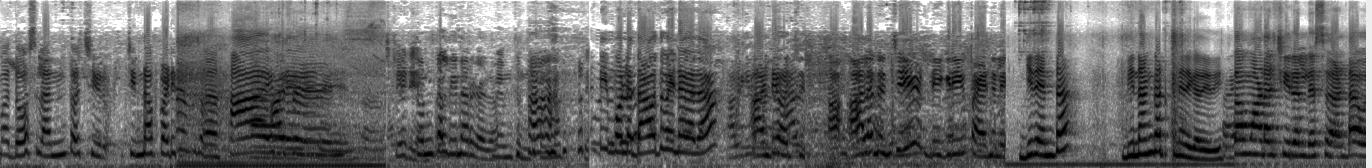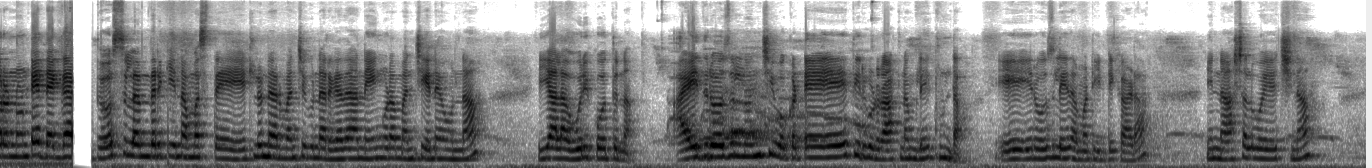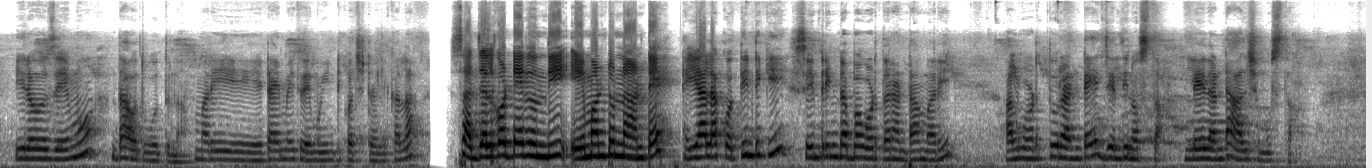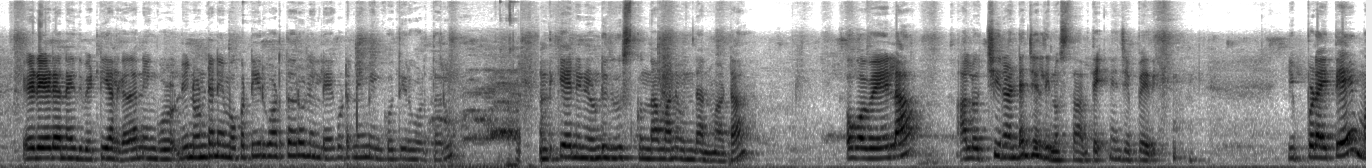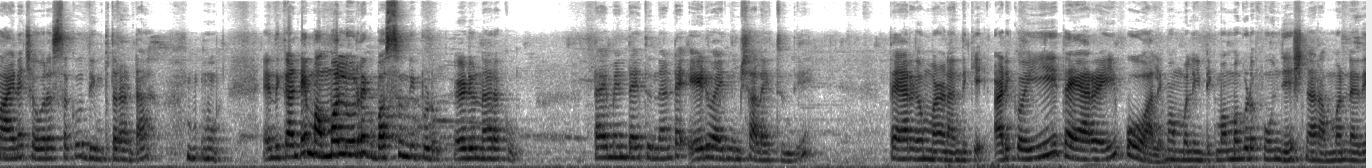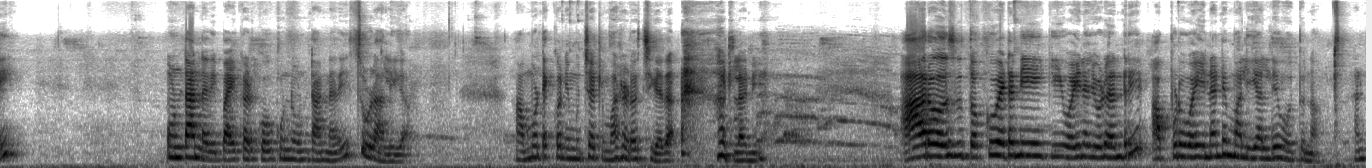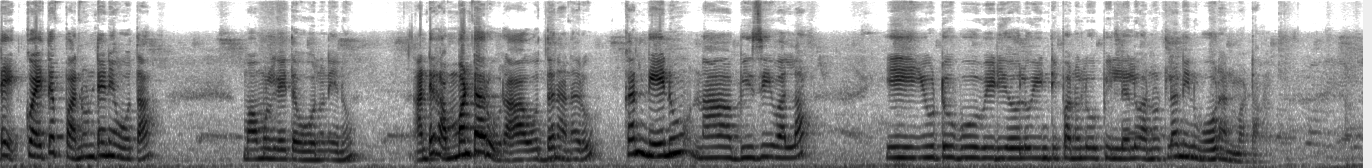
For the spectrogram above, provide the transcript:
మా దోస్తులు అంతా వచ్చిర్రు చిన్నప్పటి తుణకలు తిన్నారు కదా. మొన్న దావత పోయినా కదా? ఆంటీ వచ్చి వాళ్ళ నుంచి డిగ్రీ ఫైనల్ ఇది ఎంత దినం కట్టుకునేది కదా ఇది. మోడల్ చీరలు తెస్తుంది అంట ఎవరన్నా ఉంటే దగ్గర దోస్తులందరికీ నమస్తే. ఎట్లున్నారు? మంచిగా ఉన్నారు కదా? నేను కూడా మంచిగానే ఉన్నా. ఇవాళ ఊరికి పోతున్నా ఐదు రోజుల నుంచి ఒకటే తిరుగుడు రాకడం లేకుండా. ఏ ఏ రోజు లేదన్నమాట ఇంటికాడ. నిన్న హాస్టల్ పోయి వచ్చిన. ఈరోజేమో దావత్ పోతున్నా. మరి ఏ టైం అవుతుందేమో ఇంటికి వచ్చేటోళ్ళకల్లా సజ్జలు కొట్టేది ఉంది ఏమంటున్నా అంటే? ఇవాళ కొత్తింటికి సెంట్రింగ్ డబ్బా కొడతారంట మరి. వాళ్ళు కొడుతురంటే జల్దీని వస్తా లేదంటే ఆలస్యం వస్తా. ఏడేడు అనేది పెట్టియాలి కదా నేను నేను ఉంటేనేమో ఒక తీరు కొడతారు నేను లేకుంటేనేమో ఇంకో తీరు కొడతారు. అందుకే నేను ఉండి చూసుకుందామని ఉందన్నమాట. ఒకవేళ వాళ్ళు వచ్చిరంటే జల్దీని వస్తా అంతే నేను చెప్పేది. ఇప్పుడైతే మా ఆయన చౌరస్తకు దింపుతారంట. ఎందుకంటే మమ్మల్ని ఊరికి బస్సు ఉంది ఇప్పుడు ఏడున్నరకు. టైం ఎంత అవుతుంది అంటే ఏడు ఐదు నిమిషాలు అవుతుంది తయారుగా అమ్మని అందుకే అడికి పోయి తయారయ్యి పోవాలి మమ్మల్ని ఇంటికి. మమ్మ కూడా ఫోన్ చేసినారు అమ్మన్నది. ఉంటాన్నది బైక్ అడుకోకుండా ఉంటాన్నది. చూడాలి ఇక. అమ్ముంటే కొన్ని ముచ్చట్లు మాట్లాడవచ్చు కదా అట్లని. ఆ రోజు తక్కువ పెట్టనీకి పోయిన చూడండి అప్పుడు పోయినంటే మళ్ళీ ఇవాళదే పోతున్నా. అంటే ఎక్కువ అయితే పని ఉంటేనే పోతా. మామూలుగా అయితే పోను నేను. అంటే రమ్మంటారు రావద్దని అనరు. కానీ నేను నా బిజీ వల్ల ఈ యూట్యూబ్ వీడియోలు ఇంటి పనులు పిల్లలు అనుట్లా నేను ఓనమాట అనమాట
